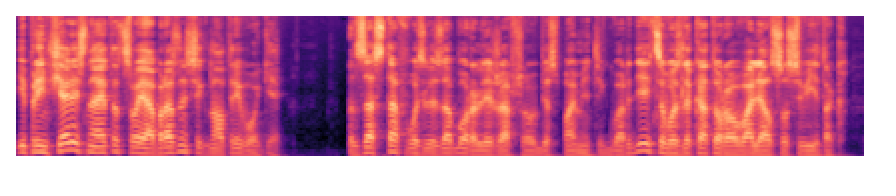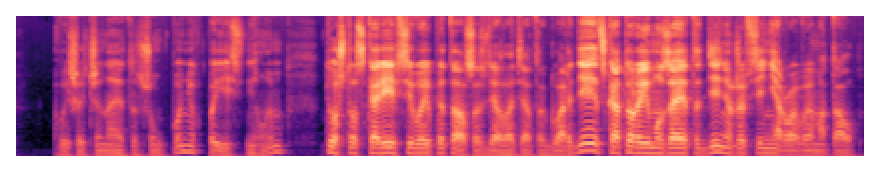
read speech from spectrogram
и примчались на этот своеобразный сигнал тревоги. Застав возле забора лежавшего без памяти гвардейца, возле которого валялся свиток, вышедший на этот шум конюх пояснил им то, что, скорее всего, и пытался сделать этот гвардеец, который ему за этот день уже все нервы вымотал.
